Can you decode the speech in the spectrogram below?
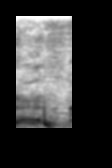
that?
